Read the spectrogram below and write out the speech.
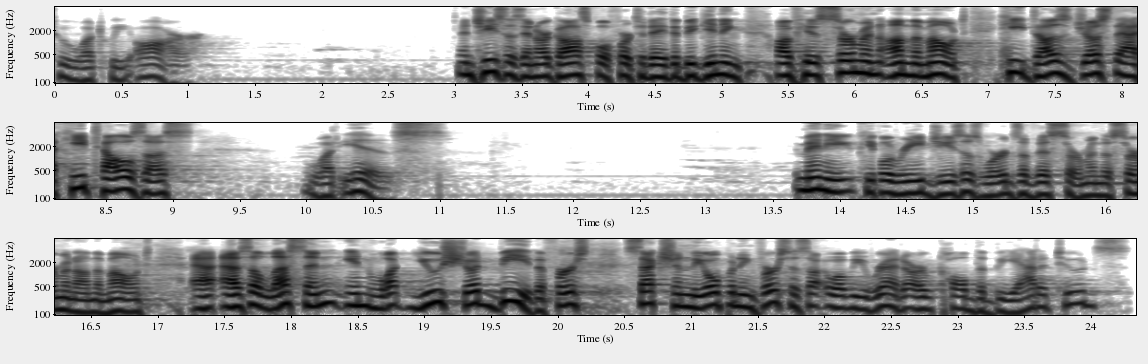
to what we are. And Jesus, in our gospel for today, the beginning of his Sermon on the Mount, he does just that. He tells us what is. Many people read Jesus' words of this sermon, the Sermon on the Mount, as a lesson in what you should be. The first section, the opening verses, uh, what we read, are called the Beatitudes.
